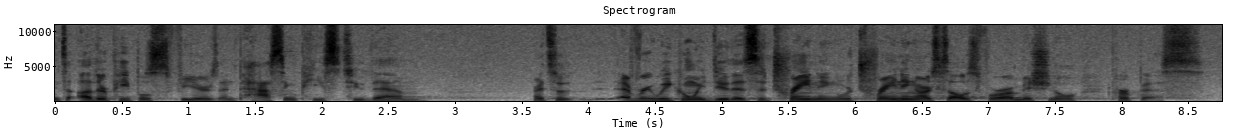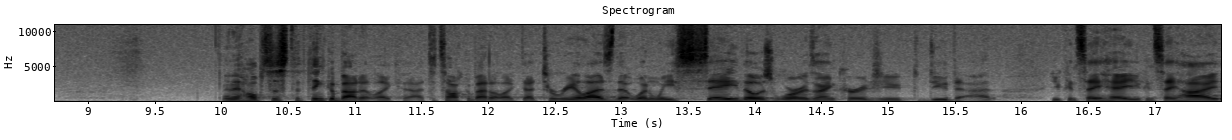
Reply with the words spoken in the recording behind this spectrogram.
into other people's spheres and passing peace to them. Right? So every week when we do this, a training, we're training ourselves for our missional purpose. And it helps us to think about it like that, to talk about it like that, to realize that when we say those words, I encourage you to do that. You can say hey, you can say hi,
